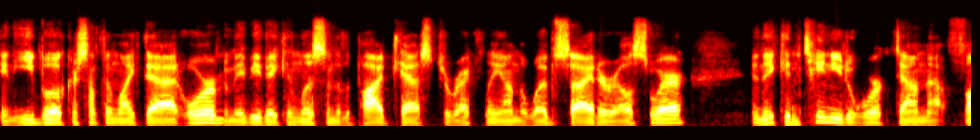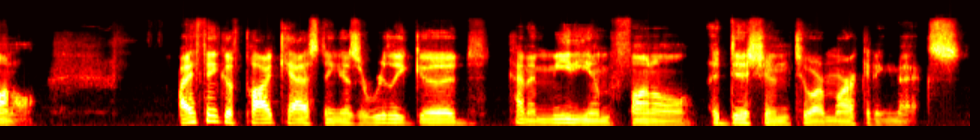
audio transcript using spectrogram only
an ebook or something like that. Or maybe they can listen to the podcast directly on the website or elsewhere, and they continue to work down that funnel. I think of podcasting as a really good kind of medium funnel addition to our marketing mix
